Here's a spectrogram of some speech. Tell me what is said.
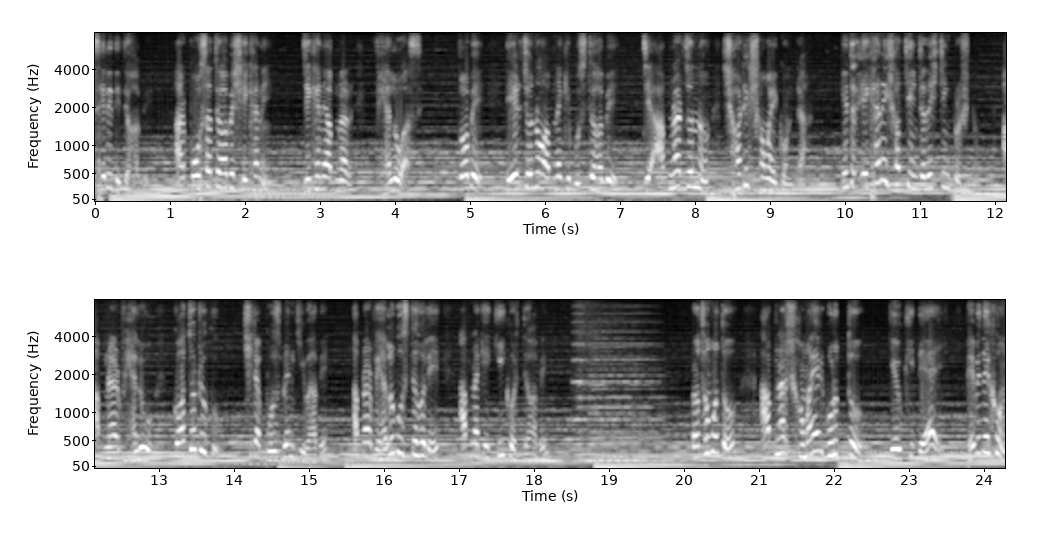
ছেড়ে দিতে হবে আর পৌঁছাতে হবে সেখানে, যেখানে আপনার ভ্যালু আছে। তবে এর জন্য আপনাকে বুঝতে হবে যে আপনার জন্য সঠিক সময় কোনটা। কিন্তু এখানেই সবচেয়ে ইন্টারেস্টিং প্রশ্ন, আপনার ভ্যালু কতটুকু? সেটা বুঝবেন কীভাবে? আপনার ভ্যালু বুঝতে হলে আপনাকে কি করতে হবে? প্রথমত, আপনার সময়ের গুরুত্ব কেউ কি দেয়? ভেবে দেখুন,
